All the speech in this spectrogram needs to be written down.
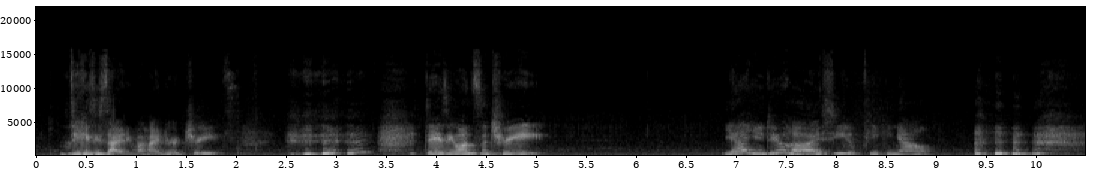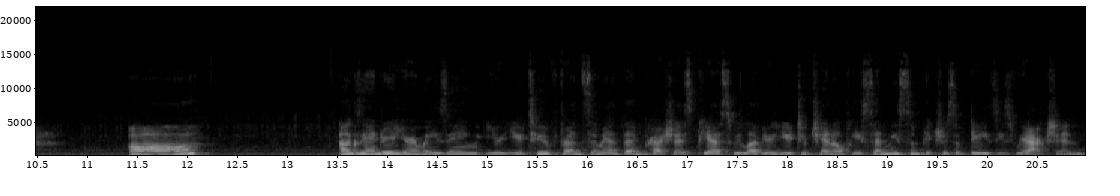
Daisy's hiding behind her treats. Daisy wants the treat. Yeah, you do, huh? I see you peeking out. Aww. Alexandria, you're amazing. Your YouTube friend Samantha and Precious. P.S. We love your YouTube channel. Please send me some pictures of Daisy's reaction.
